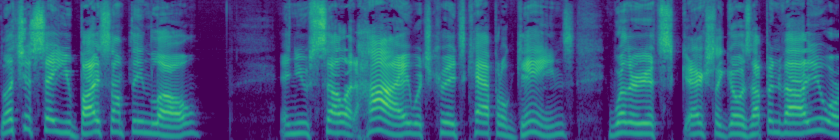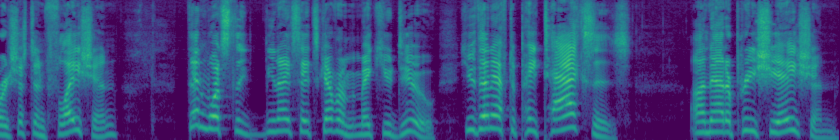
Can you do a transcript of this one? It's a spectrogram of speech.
Let's just say you buy something low and you sell it high, which creates capital gains, whether it actually goes up in value or it's just inflation then what's the United States government make you do? You then have to pay taxes on that appreciation.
